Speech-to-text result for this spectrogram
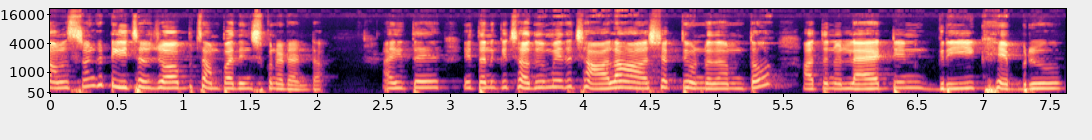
సంవత్సరంకి టీచర్ జాబ్ సంపాదించుకున్నాడంట. అయితే ఇతనికి చదువు మీద చాలా ఆసక్తి ఉండడంతో అతను లాటిన్ గ్రీక్ హెబ్రూ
